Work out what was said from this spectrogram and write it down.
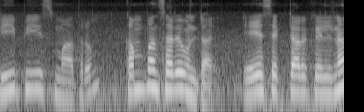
పీపీస్ మాత్రం కంపల్సరీ ఉంటాయి. ఏ సెక్టార్కి వెళ్ళినా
